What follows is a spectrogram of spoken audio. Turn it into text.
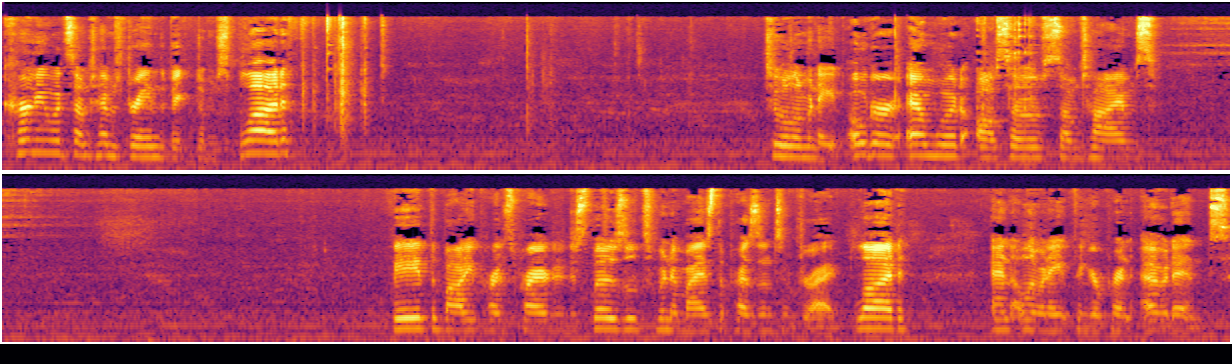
Kearney would sometimes drain the victim's blood to eliminate odor and would also sometimes bathe the body parts prior to disposal to minimize the presence of dried blood and eliminate fingerprint evidence.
